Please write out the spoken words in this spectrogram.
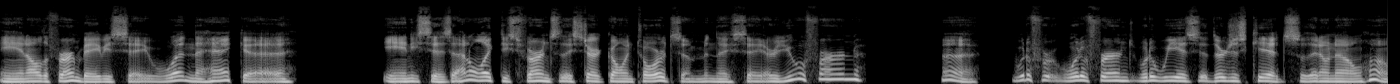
And all the fern babies say, What in the heck? Uh, and he says, I don't like these ferns. They start going towards him and they say, Are you a fern? huh, what if, what if ferns, what do we as, they're just kids, so they don't know, huh,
